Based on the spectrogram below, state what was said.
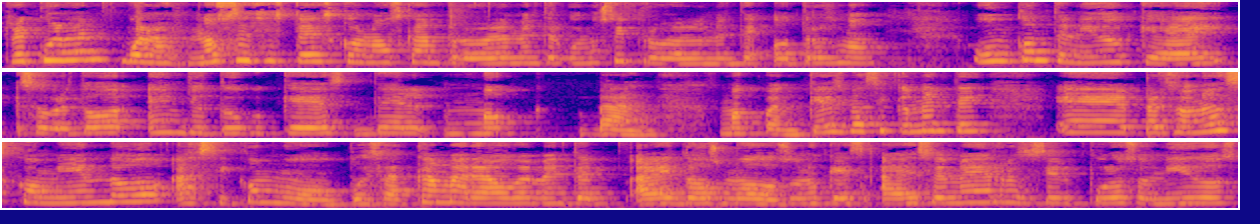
Recuerden, bueno, no sé si ustedes conozcan, probablemente algunos sí, probablemente otros no, un contenido que hay, sobre todo en YouTube, que es del mukbang. Mukbang, que es básicamente eh, personas comiendo así como pues a cámara, obviamente hay dos modos, uno que es ASMR, es decir, puros sonidos,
